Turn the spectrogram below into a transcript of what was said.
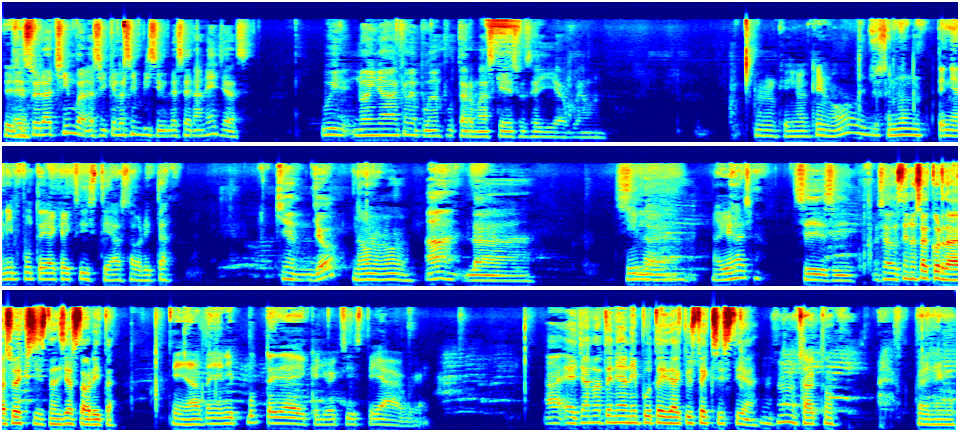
Sí, sí. Eso era chimba, así que las invisibles eran ellas. Uy, no hay nada que me pueda emputar más que eso ese día, weón. Mm, Que digan que no, yo no tenía ni puta idea que existía hasta ahorita. ¿Quién? ¿Yo? No, no, no. Ah, la... Sí, la, la vieja esa. Sí, sí. O sea, usted no se acordaba de su existencia hasta ahorita. Que ya no tenía ni puta idea de que yo existía, güey. Ah, ella no tenía ni puta idea que usted existía. Ujú, exacto. Pero.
